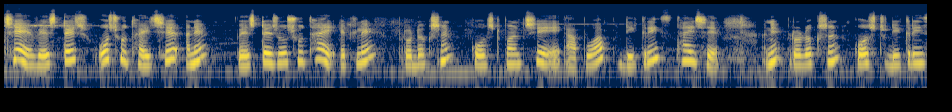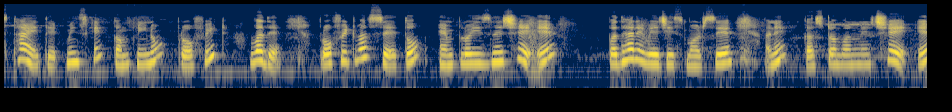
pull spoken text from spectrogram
છે વેસ્ટેજ ઓછું થાય છે અને વેસ્ટેજ ઓછું થાય એટલે પ્રોડક્શન કોસ્ટ પણ છે એ આપોઆપ ડિક્રીઝ થાય છે. અને પ્રોડક્શન કોસ્ટ ડિક્રીઝ થાય દેટ મીન્સ કે કંપનીનો પ્રોફિટ વધે. પ્રોફિટ વધશે તો એમ્પ્લોઈઝને છે એ વધારે વેજીસ મળશે અને કસ્ટમરને છે એ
